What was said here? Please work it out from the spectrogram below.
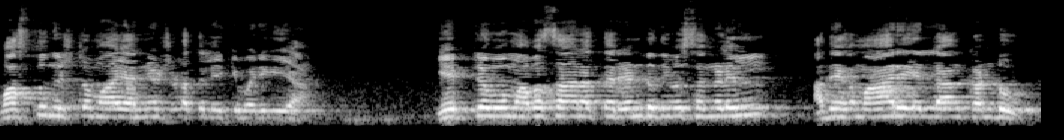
വസ്തുനിഷ്ഠമായ അന്വേഷണത്തിലേക്ക് വരികയാണ്. ഏറ്റവും അവസാനത്തെ രണ്ട് ദിവസങ്ങളിൽ അദ്ദേഹം ആരെയെല്ലാം കണ്ടു?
